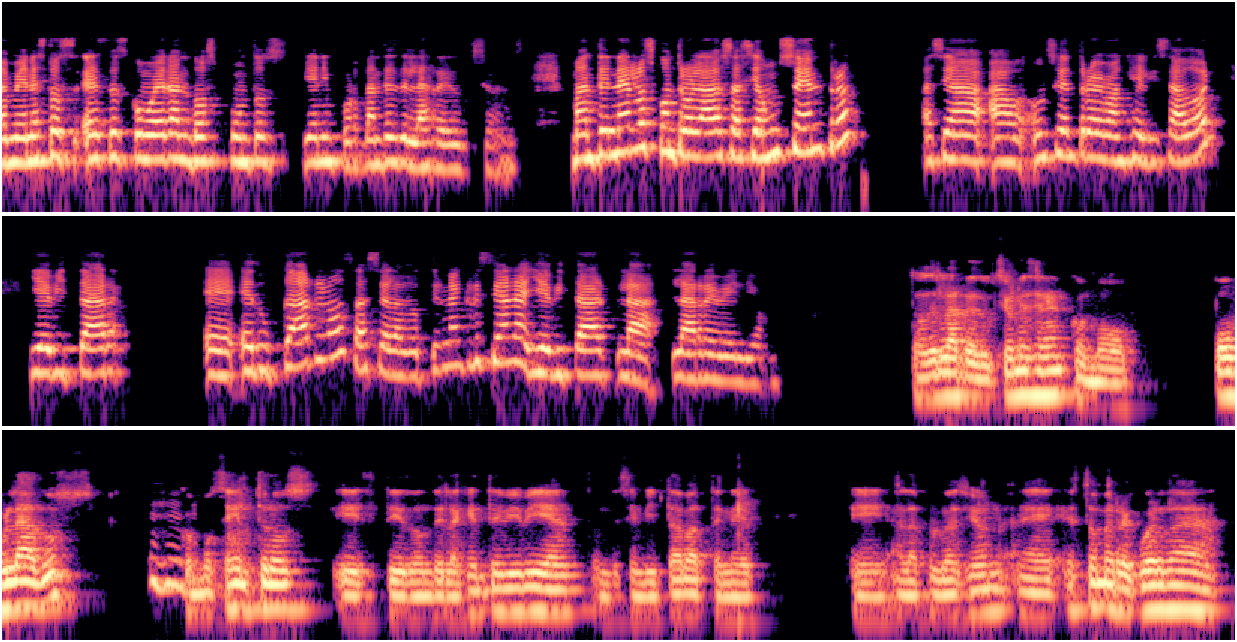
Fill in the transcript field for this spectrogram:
también estos, estos como eran dos puntos bien importantes de las reducciones. Mantenerlos controlados hacia un centro, hacia un centro evangelizador y evitar eh, educarlos hacia la doctrina cristiana y evitar la, la rebelión. Entonces las reducciones eran como poblados, como centros este, donde la gente vivía, donde se invitaba a tener eh, a la población. Eh, esto me recuerda,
